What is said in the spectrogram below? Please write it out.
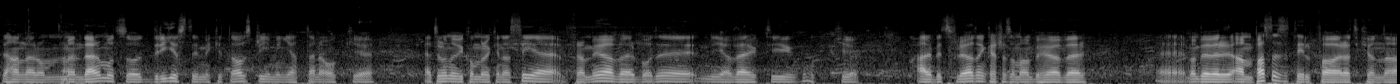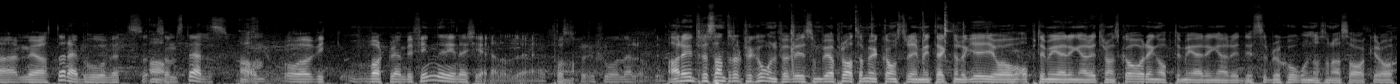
det handlar om Ja. men däremot så drivs det mycket av streamingjättarna och eh, jag tror nog vi kommer att kunna se framöver både nya verktyg och eh, arbetsflöden kanske som man behöver eh, man behöver anpassa sig till för att kunna möta det här behovet Ja. som ställs. Ja. Om, och vilk, vart du än befinner dig i den här kedjan, om du är postproduktion eller om du... Ja, det är en intressant reflektion för vi, som vi har pratat mycket om streamingteknologi och optimeringar i transcoding, optimeringar i distribution och sådana saker. Och,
